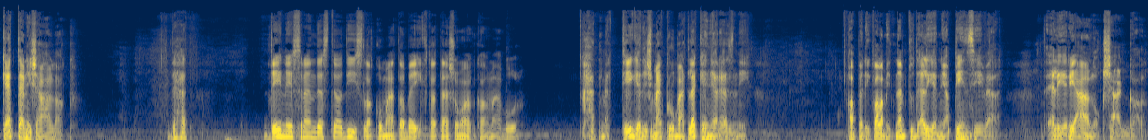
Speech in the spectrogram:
ketten is állnak. De hát Dénész rendezte a díszlakomát a beiktatásom alkalmából. Hát mert téged is megpróbált lekenyerezni. Ha pedig valamit nem tud elérni a pénzével, eléri álnoksággal.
